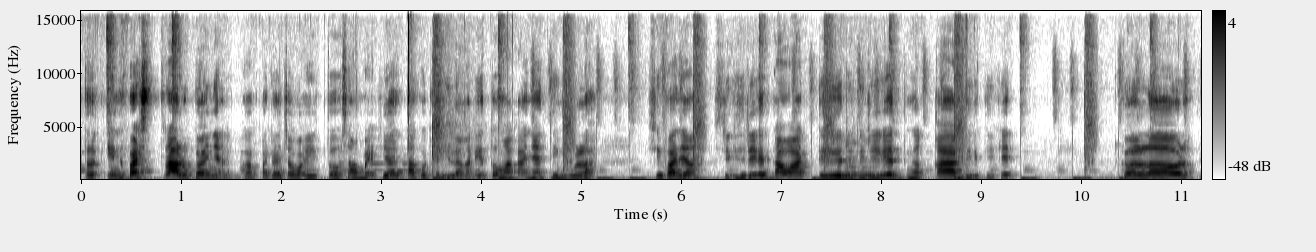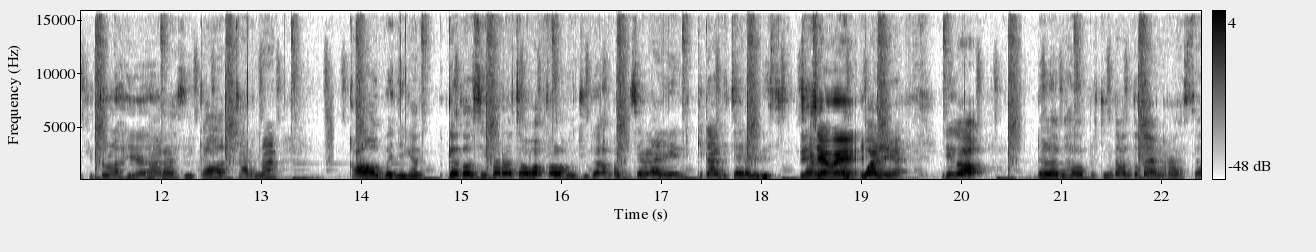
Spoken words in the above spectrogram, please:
terinvest terlalu banyak kepada cowok itu sampai dia takut kehilangan itu. Makanya timbullah sifat yang sedikit-sedikit khawatir, sedikit-sedikit ngekang, sedikit-sedikit galau, lah begitulah ya. parah sih Ka- karena kalau banyak yang gak tau sih para cowok tolong juga angkat bicara. Karena ini kita bicara dari cewek, cewek. perempuan ya. Jadi kalau dalam hal percintaan tuh kayak ngerasa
